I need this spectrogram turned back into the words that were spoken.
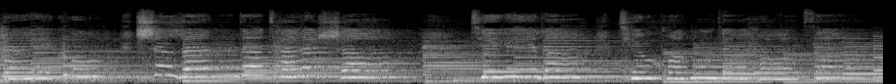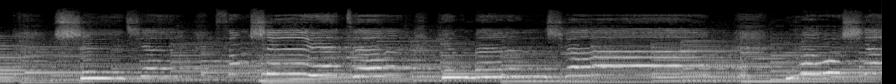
海枯石烂的太少地老天荒的好不想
